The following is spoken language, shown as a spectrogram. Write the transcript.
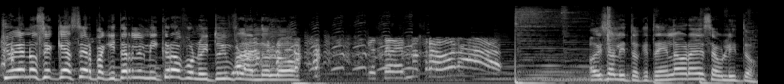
Yo ya no sé qué hacer para quitarle el micrófono y tú inflándolo. Que te den otra hora. Oye, Saulito, que te den la hora de Saulito.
